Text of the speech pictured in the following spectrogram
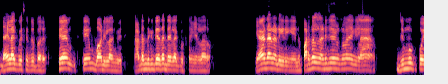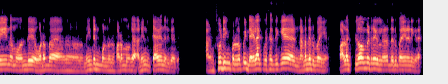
டைலாக் பேசிட்டு இருப்பாரு. சேம் சேம் பாடி லாங்குவேஜ் நடந்துக்கிட்டே தான் டைலாக் பேசுவாங்க எல்லாரும். ஏன்டா நடிக்கிறீங்க? இந்த படத்துல நடிச்சவங்களாம் இல்லைங்களேன் ஜிம்முக்கு போய் நம்ம வந்து உடம்ப மெயின்டைன் பண்ணணும் படம் முழுக்க அப்படின்னு தேவையான இருக்காது. அவங்க ஷூட்டிங் பொருளை போய் டைலாக் பேசுறதுக்கே நடந்துருப்பாங்க. பல கிலோமீட்டர்கள் நடந்துருப்பாங்கன்னு நினைக்கிறேன்.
